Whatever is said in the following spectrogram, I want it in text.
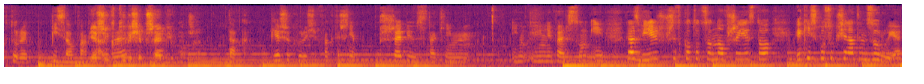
który pisał fantazy. Pierwszy, który się przebił może. Tak, pierwszy, który się faktycznie przebił z takim uniwersum i teraz widzisz, wszystko to, co nowsze jest, to w jakiś sposób się na tym wzoruje.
